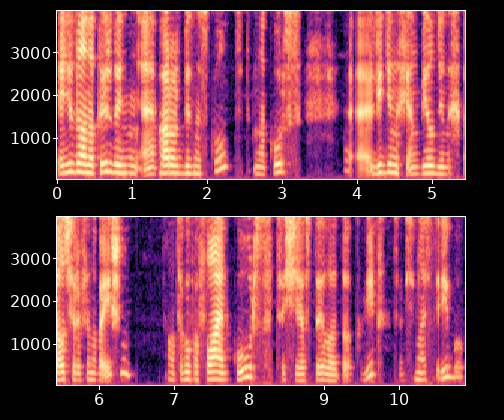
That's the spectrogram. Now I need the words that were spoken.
Я їздила на тиждень в Harvard Business School, це на курс Leading and Building Culture of Innovation. Це був офлайн курс, це ще я встигла до ковід, це 18 рік був.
